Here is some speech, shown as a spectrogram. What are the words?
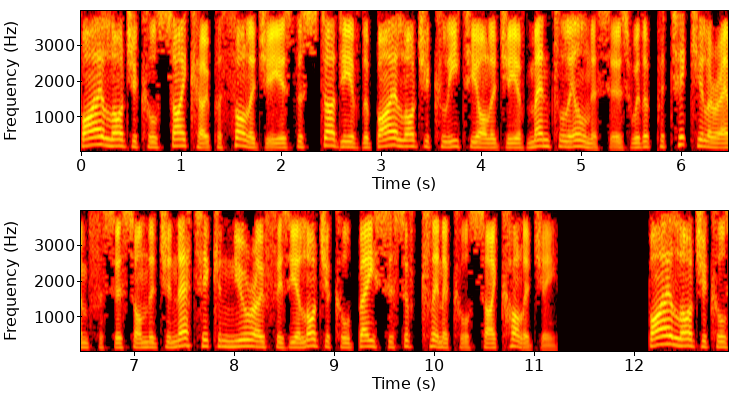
Biological psychopathology is the study of the biological etiology of mental illnesses with a particular emphasis on the genetic and neurophysiological basis of clinical psychology. Biological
